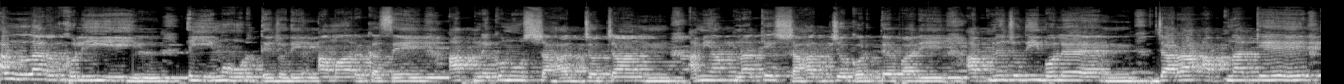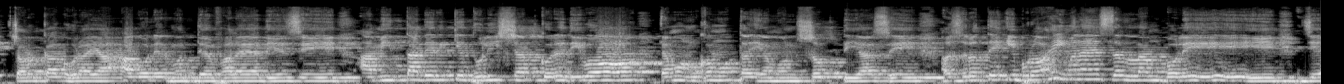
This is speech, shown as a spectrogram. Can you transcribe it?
আল্লাহর খলিল, এই মুহূর্তে যদি আমার কাছে আপনি কোনো সাহায্য চান, আমি আপনাকে সাহায্য করতে পারি। আপনি যদি বলেন, যারা আপনাকে চরকা ঘোরায়া আগুনের মধ্যে ফালাইয়া দিয়েছে। আমি তাদেরকে ধুলিসাৎ করে দিব। এমন ক্ষমতা এমন শক্তি আছে। হজরতে ইব্রাহিম আলাইসাল্লাম বলে যে,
